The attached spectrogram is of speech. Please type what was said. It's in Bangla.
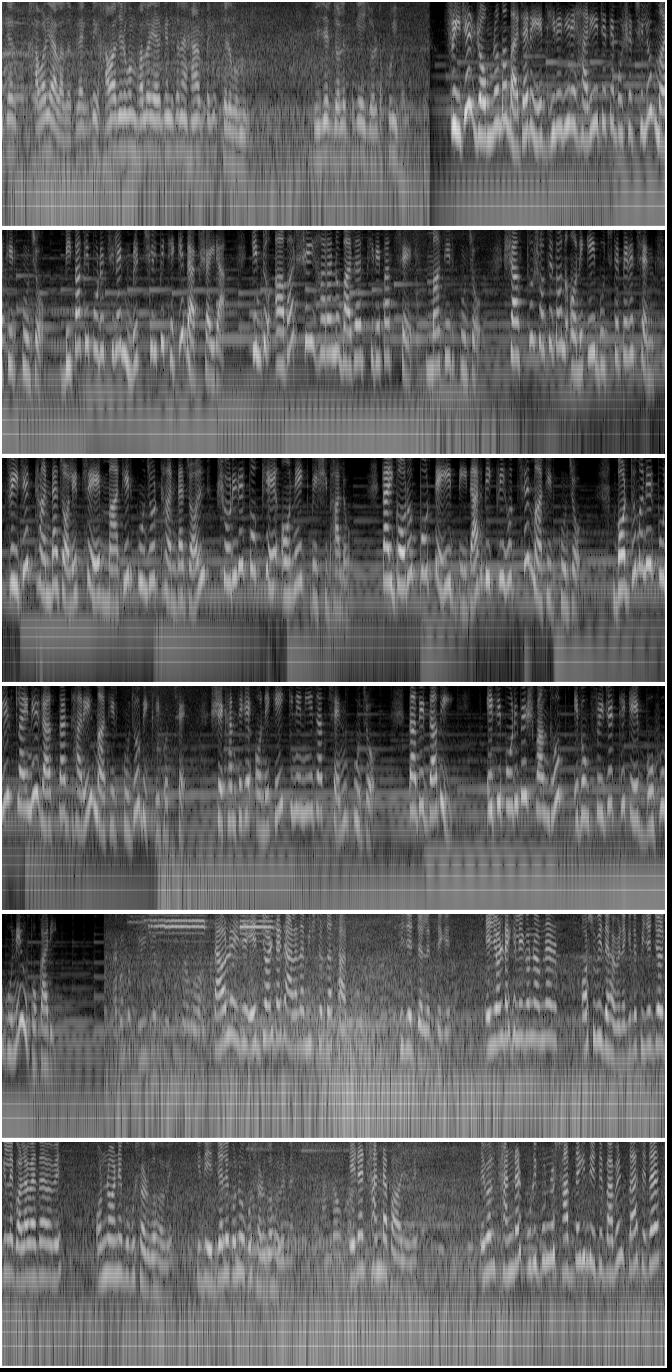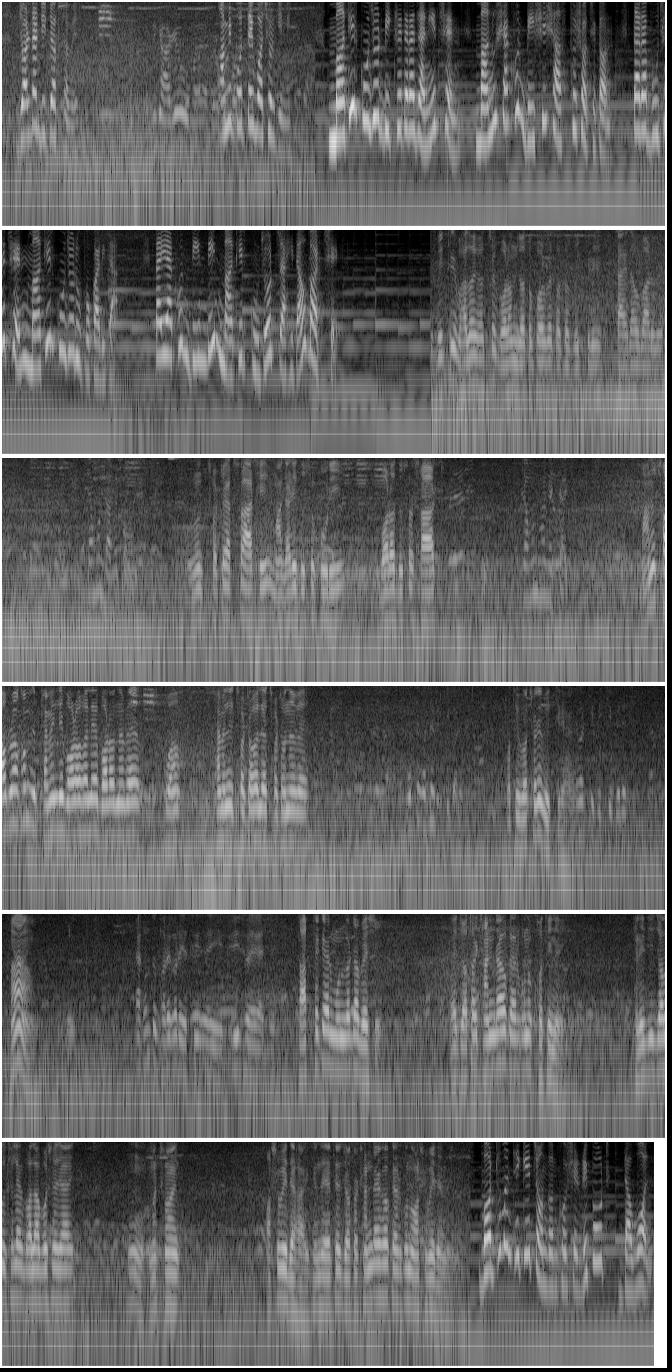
এটার খাবারই আলাদা। প্রাকৃতিক হাওয়া যেরকম ভালো এয়ার কন্ডিশনের হাওয়ার থাকে সেরকম। ফ্রিজের জলের থেকে এই জলটা খুবই ভালো। ফ্রিজের রমরমা বাজারে ধীরে ধীরে হারিয়ে যেতে বসেছিল মাটির কুঁজো বিপাকে পড়েছিলেন মৃৎশিল্পী থেকে ব্যবসায়ীরা। কিন্তু আবার সেই হারানো বাজার ফিরে পাচ্ছে মাটির কুঁজো স্বাস্থ্য সচেতন অনেকেই বুঝতে পেরেছেন ফ্রিজের ঠান্ডা জলের চেয়ে মাটির কুঁজোর ঠান্ডা জল শরীরের পক্ষে অনেক বেশি ভালো। তাই গরম পড়তেই দেদার বিক্রি হচ্ছে মাটির কুঁজো। বর্ধমানের পুলিশ লাইনের রাস্তার ধারেই মাটির কুঁজো বিক্রি হচ্ছে। সেখান থেকে অনেকেই কিনে নিয়ে যাচ্ছেন কুঁজো। তাদের দাবি এটি পরিবেশ বান্ধব এবং ফ্রিজের থেকে বহু গুণে উপকারী। এখন তো ফ্রিজের প্রচুর ব্যবহার। তাহলে এই যে এর জলটা একটা আলাদা মিষ্টতা স্বাদ ফ্রিজের জলের থেকে। এই জলটা খেলে কোনো আপনার অসুবিধা হবে না কিন্তু ফ্রিজের জল খেলে গলা ব্যথা হবে অন্য অনেক উপসর্গ হবে কিন্তু এর জলে কোনো উপসর্গ হবে না। এটা ঠান্ডা পাওয়া যাবে। এবং ঠান্ডার পরিপূর্ণ স্বাদটা কিন্তু এতে পাবেন প্লাস এটা জলটা ডিটক্স হবে। মানে আমি প্রত্যেক বছর কিনি। মাটির কুঁজোর বিক্রেতারা জানিয়েছেন মানুষ এখন বেশি স্বাস্থ্য সচেতন। তারা বুঝেছেন মাটির কুঁজোর উপকারিতা। তাই এখন দিন দিন মাটির কুঁজোর চাহিদাও বাড়ছে। বিক্রি ভালোই হচ্ছে গরম যত পড়বে তত বিক্রি চাহিদাও বাড়বে। কেমন দামে পাওয়া যাচ্ছে ছোটো একশো আশি মাঝারি দুশো কুড়ি বড় দুশো ষাট। কেমন ধরনের চাইছেন? মানুষ সব রকম ফ্যামিলি বড় হলে বড় নেবে ফ্যামিলি ছোট হলে ছোট নেবে। বছর বিক্রি করে? প্রতি বছরই বিক্রি হয়। এবার কি বিক্রি বেড়েছে? হ্যাঁ। এখন তো ঘরে ঘরে এসি ফ্রিজ হয়ে গেছে। তার থেকে এর মূল্যটা বেশি। যতই ঠান্ডা হোক, এর কোনো ক্ষতি নেই। ফ্রিজি জল খেলে গলা বসে যায়। হুম, অনেক সময় অসুবিধা হয়, কিন্তু এতে যত ঠান্ডাই হোক, এর কোনো অসুবিধা নেই। বর্ধমান থেকে চন্দন ঘোষের রিপোর্ট দ্য ওয়াল।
